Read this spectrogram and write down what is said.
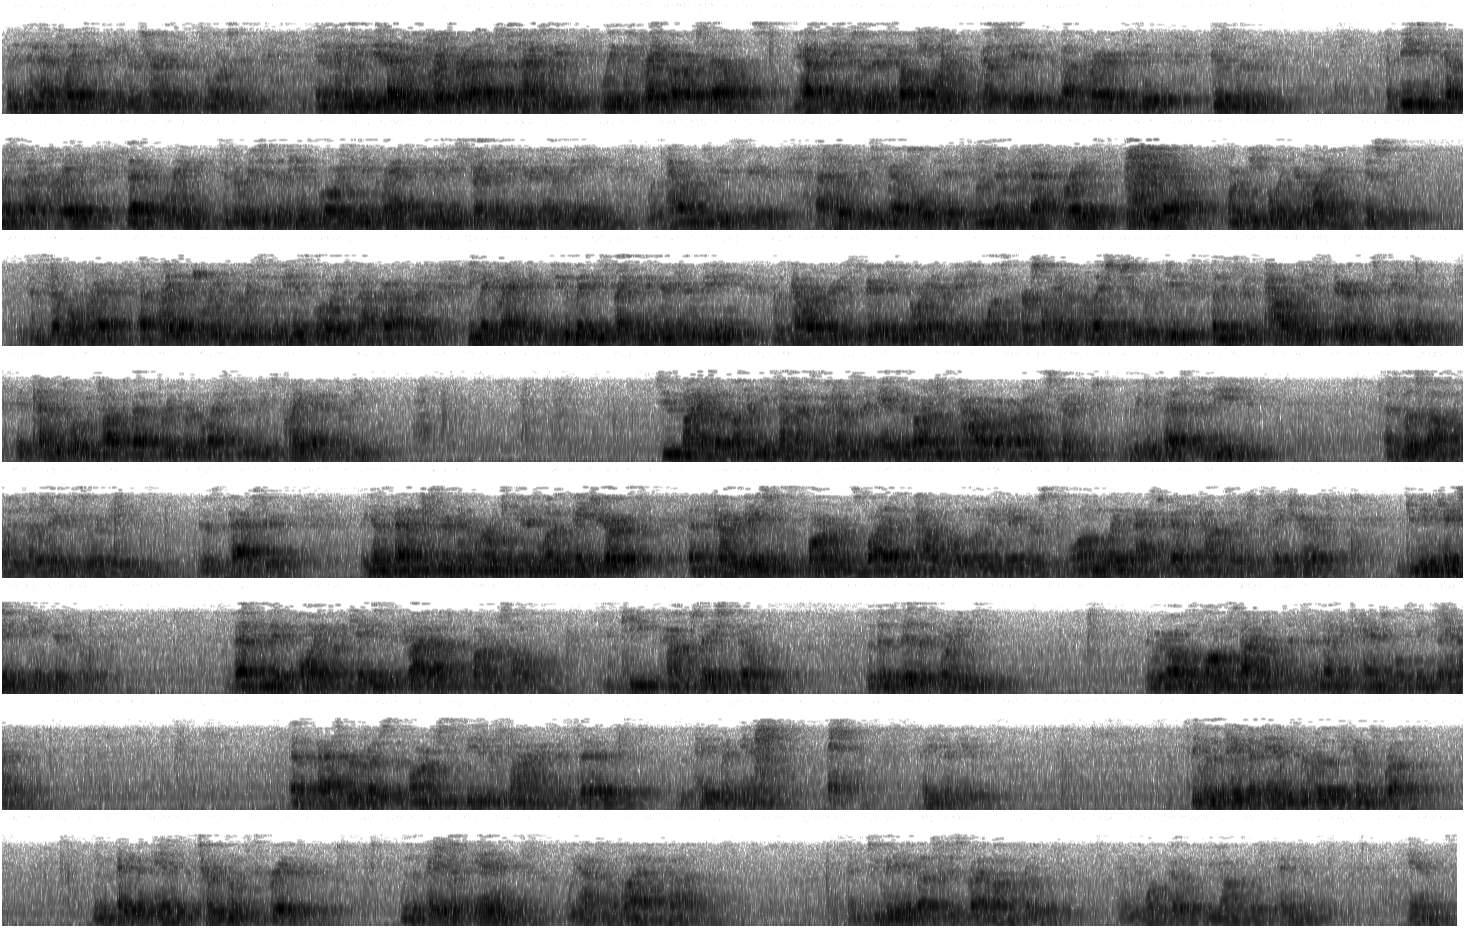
But it's in that place that we can return to the source. And, and we can do that when we pray for others. Sometimes we, we, we pray for ourselves. If you haven't seen, there's a movie called Born. Go see it. It's about prayer. It's a good, good movie. Ephesians tells us, I pray that according to the riches of His glory, He may grant that you may be strengthened in your inner being with power through His Spirit. I hope that you grab hold of it. Remember that phrase. Pray that for people in your life this week. It's a simple prayer. I pray that according to the riches of His glory, it's about God, right? He may grant that you may be strengthened in your inner being with power through His Spirit. In your inner being, He wants a personal, intimate relationship with you, but it's through the power of His Spirit, which is infinite. It covers what we've talked about for, for the last three weeks. Pray that for people. See, we find ourselves on our knees sometimes when we come to the end of our own power, of our own strength, and we confess a need that's most often when they'll take us to our knees. There was a pastor, a young pastor served in a rural community. One of the patriarchs of the congregation was a farmer and was wise and powerful among his neighbors. Along the way, the pastor got into conflict with the patriarch. The communication became difficult. The pastor made a point on occasion to drive out to the farmer's home to keep conversation going. But those visits weren't easy. There were always long silences and nothing tangible seemed to happen. As the pastor approached the farm, she sees a sign that says, the pavement ends. Pavement ends. See, when the pavement ends, the road becomes rough. When the pavement ends, the turbulence is greater. When the pavement ends, we have to rely on God. And too many of us just drive on the road and we won't go beyond where the pavement ends.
